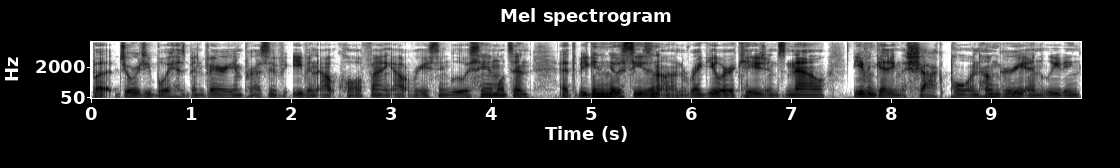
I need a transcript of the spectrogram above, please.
but Georgie Boy has been very impressive, even out qualifying, out racing Lewis Hamilton at the beginning of the season on regular occasions now, even getting the shock pole in Hungary and leading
